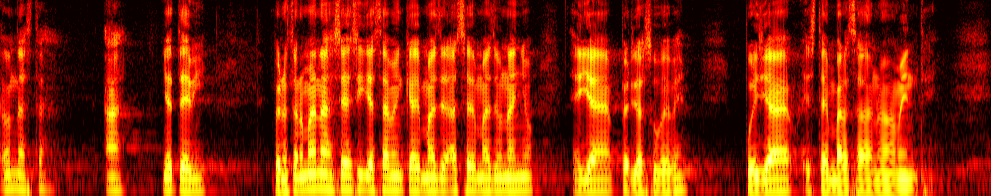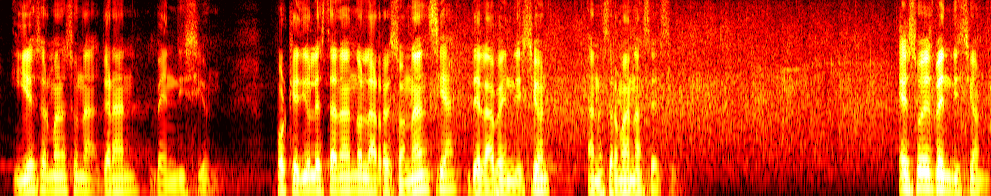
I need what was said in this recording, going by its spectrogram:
¿dónde está? Ah, ya te vi. Pero nuestra hermana Ceci, ya saben que hace más de un año ella perdió a su bebé, pues ya está embarazada nuevamente. Y eso, hermano, es una gran bendición, porque Dios le está dando la resonancia de la bendición a nuestra hermana Ceci. Eso es bendición.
